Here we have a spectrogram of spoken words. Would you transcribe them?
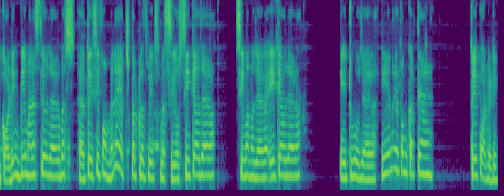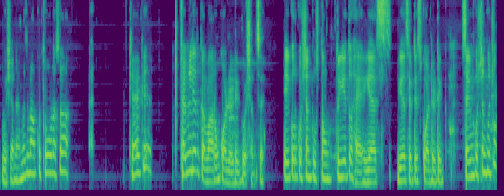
अकॉर्डिंग बी माइनस थ्री हो जाएगा, बस। है तो इसी फॉर्म में ना X square plus B X plus C और सी क्या हो जाएगा? सी वन हो जाएगा ए क्या हो जाएगा? ए टू हो जाएगा। ये ना ये तो हम करते हैं। तो ये क्वाड्रेटिक इक्वेशन है। मतलब मैं आपको थोड़ा सा क्या है कि फेमिलियर करवा रहा हूँ क्वाड्रेटिक इक्वेशन से। एक और क्वेश्चन पूछता हूँ। तो ये तो है yes yes it is quadratic second question पूछो?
